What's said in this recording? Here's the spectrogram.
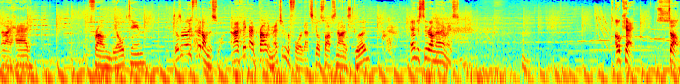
that I had from the old team doesn't really fit on this one. And I think I probably mentioned before that skill swap's not as good. And just threw it on there anyways. Hmm. Okay, so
